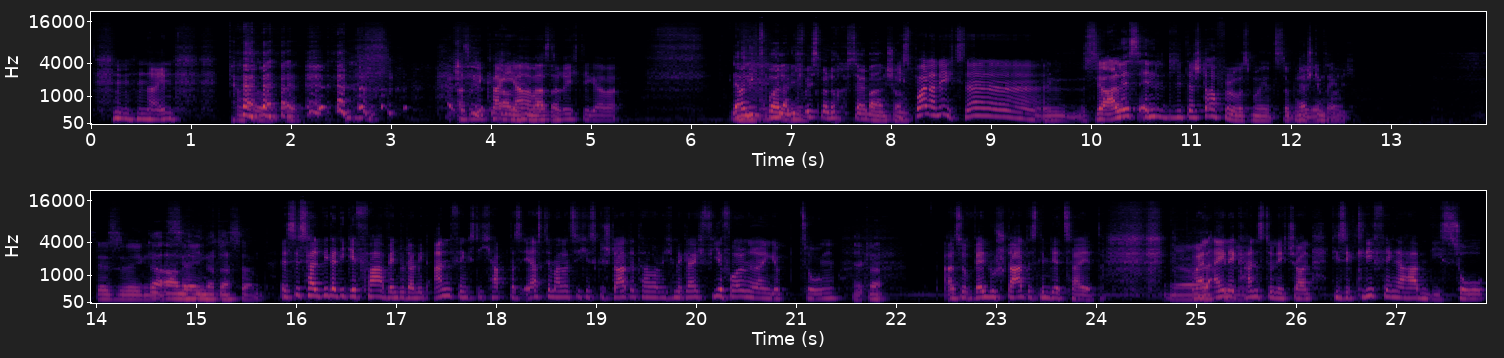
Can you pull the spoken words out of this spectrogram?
Nein. Achso, okay. Also mit Kageyama Ja, warst du richtig, aber. Ja, aber nicht spoilern, ich will es mir noch selber anschauen. Ich spoiler nichts. Nein, nein, nein, nein. Das ist ja alles Ende der Staffel, was wir jetzt da Ja, geredet stimmt haben. eigentlich. Deswegen Der arme sehr interessant. Es ist halt wieder die Gefahr, wenn du damit anfängst. Ich habe das erste Mal, als ich es gestartet habe, habe ich mir gleich vier Folgen reingezogen. Ja, klar. Also wenn du startest, nimm dir Zeit. Ja, Weil eine natürlich. kannst du nicht schauen. Diese Cliffhanger haben die so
